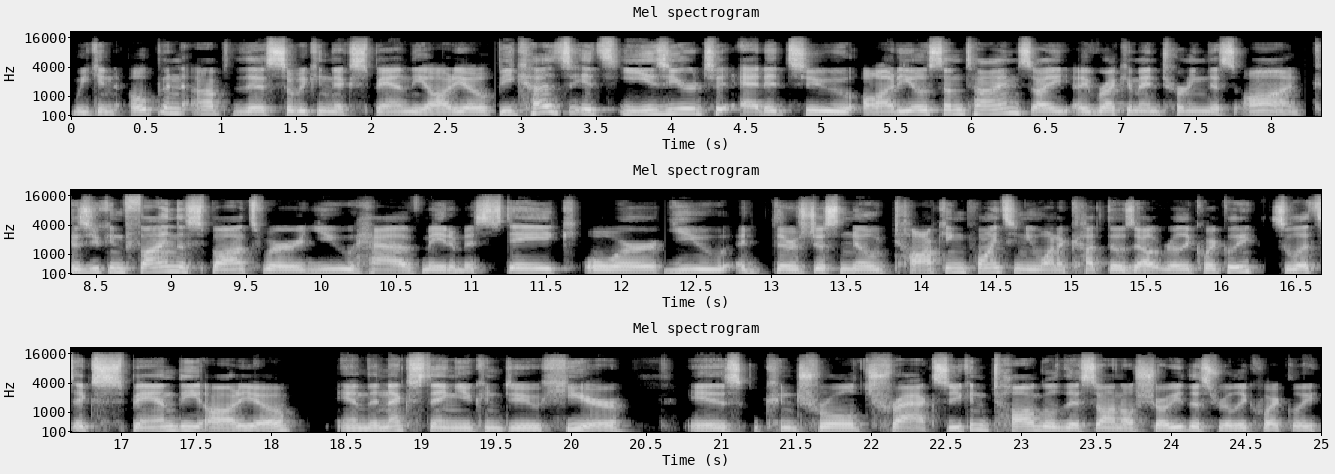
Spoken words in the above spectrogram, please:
we can open up this so we can expand the audio. Because it's easier to edit to audio sometimes, I, I recommend turning this on because you can find the spots where you have made a mistake or you there's just no talking points and you want to cut those out really quickly. So let's expand the audio. And the next thing you can do here is control track. So you can toggle this on. I'll show you this really quickly.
